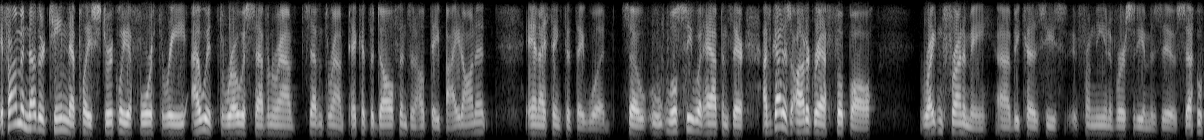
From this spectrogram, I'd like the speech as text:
If I'm another team that plays strictly a four-three, I would throw a seven round, seventh round pick at the Dolphins and hope they bite on it. And I think that they would. So we'll see what happens there. I've got his autographed football right in front of me uh, because he's from the University of Mizzou. So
